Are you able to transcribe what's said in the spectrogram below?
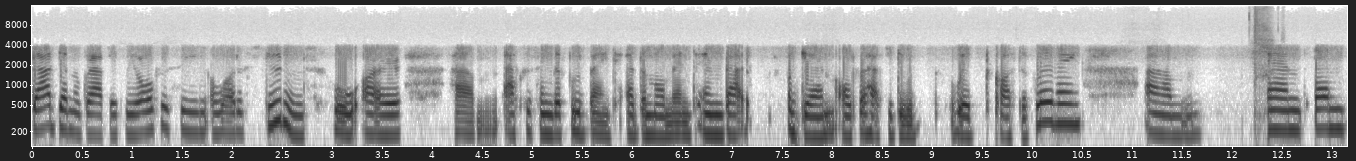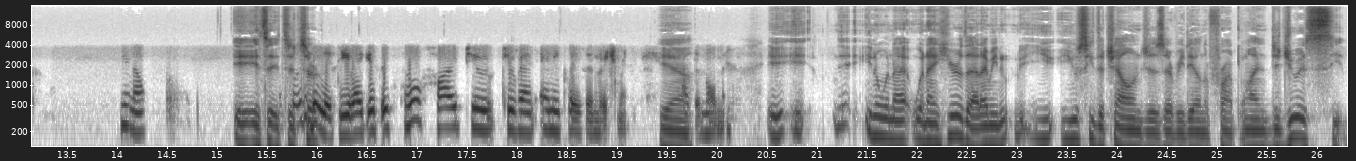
that demographic, we're also seeing a lot of students who are um, accessing the food bank at the moment. And that, again, also has to do with, cost of living. Um, and, and, you know, it's it's it's affordability. like it's, it's so hard to to rent any place in Richmond. Yeah. at the moment. It, it, you know, when I when I hear that, I mean, you you see the challenges every day on the front line. Did you see,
